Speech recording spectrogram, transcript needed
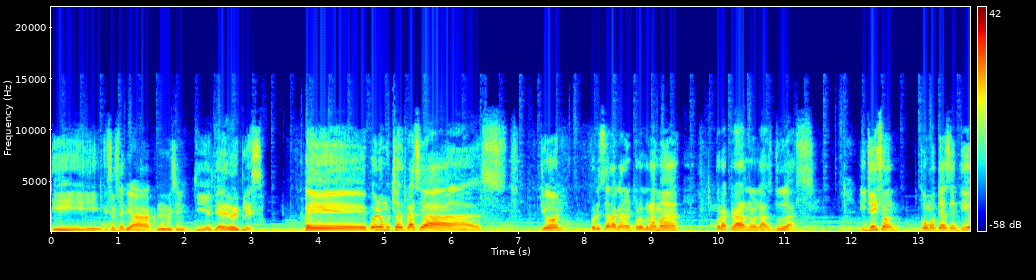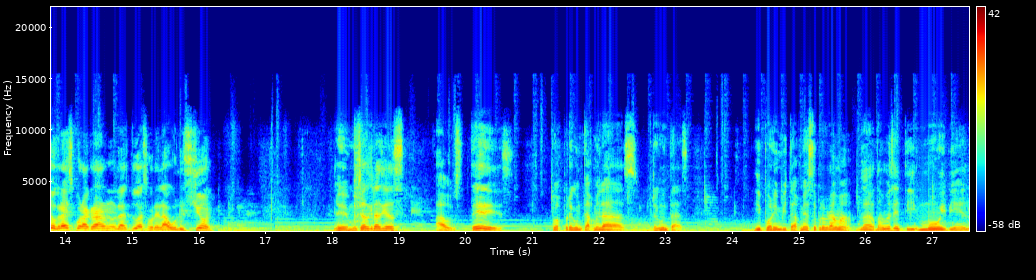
Y eso sería como me sentí el día de hoy, Bless. Eh, bueno, muchas gracias, John, por estar acá en el programa, por aclararnos las dudas. Y Jason, ¿cómo te has sentido? Gracias por aclararnos las dudas sobre la evolución. Eh, muchas gracias a ustedes por preguntarme las preguntas y por invitarme a este programa. La verdad me sentí muy bien,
